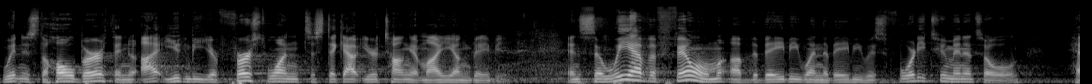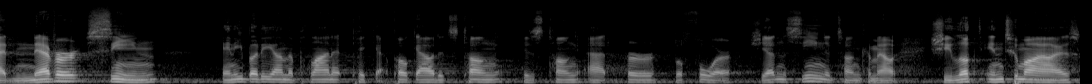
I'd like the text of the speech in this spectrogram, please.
witness the whole birth, and I, you can be your first one to stick out your tongue at my young baby. And so we have a film of the baby when the baby was 42 minutes old, had never seen anybody on the planet pick, poke out its tongue, his tongue at her before. She hadn't seen a tongue come out. She looked into my eyes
